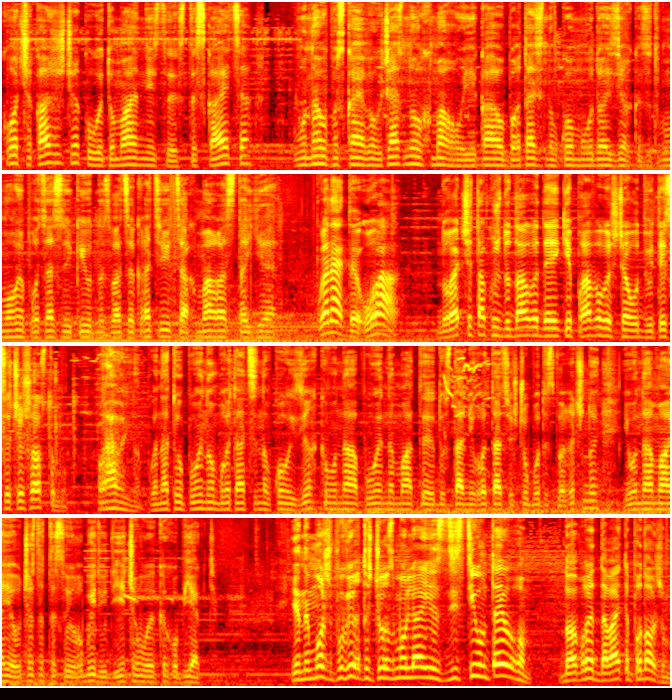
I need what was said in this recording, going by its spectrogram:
Коротше кажучи, коли туманність стискається, вона випускає величезну хмару, яка обертається навколо молодої зірки. За допомогою процесу, який називається акрецією, ця хмара стає. Планети, ура! До речі, також додали деякі правила ще у 2006-му. Правильно, планета повинна обертатися навколо зірки, вона повинна мати достатню ротацію, щоб бути сферичною, і вона має очистити свій робіт від інших великих об'єктів. Я не можу повірити, що розмовляю зі Стівом Тейлором. Добре, давайте продовжимо.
